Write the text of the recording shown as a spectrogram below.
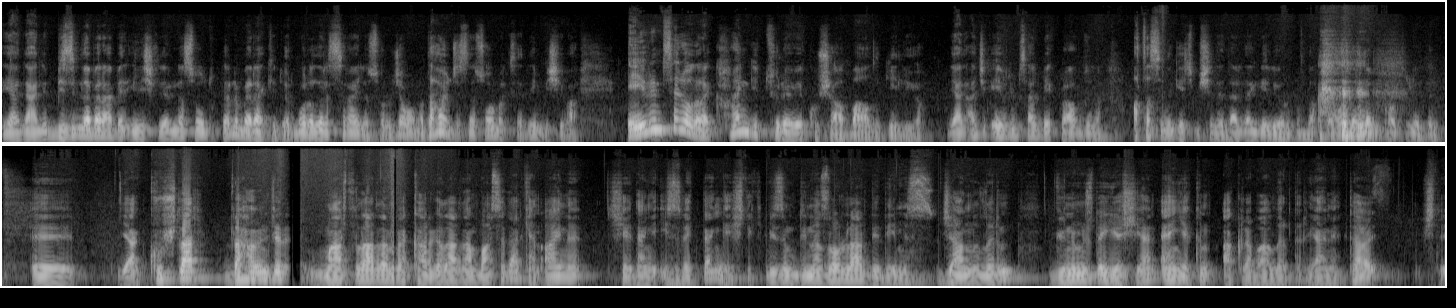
yani hani bizimle beraber ilişkileri nasıl olduklarını merak ediyorum. Oraları sırayla soracağım ama daha öncesinde sormak istediğim bir şey var. Evrimsel olarak hangi türe ve kuşağa bağlı geliyor? Yani acık evrimsel background'unu, atasını geçmişini nereden geliyor bunlar onları da bir kontrol edelim. Ee, ya kuşlar daha önce martılardan ve kargalardan bahsederken aynı şeyden izlekten geçtik. Bizim dinozorlar dediğimiz canlıların günümüzde yaşayan en yakın akrabalarıdır. Yani ta işte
